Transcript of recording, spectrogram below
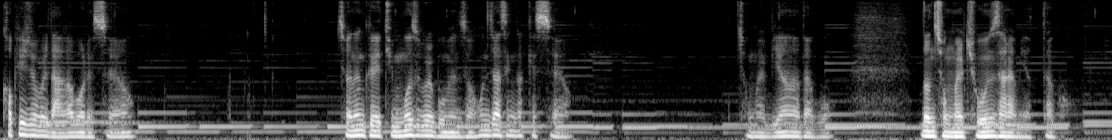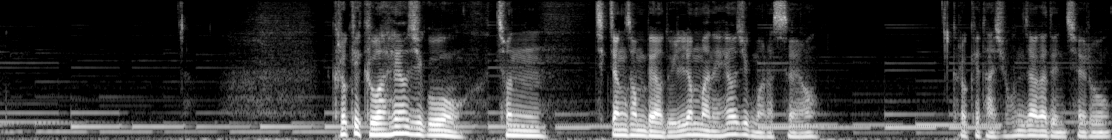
커피숍을 나가버렸어요. 저는 그의 뒷모습을 보면서 혼자 생각했어요. 정말 미안하다고. 넌 정말 좋은 사람이었다고. 그렇게 그와 헤어지고 전 직장 선배와도 1년 만에 헤어지고 말았어요. 그렇게 다시 혼자가 된 채로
